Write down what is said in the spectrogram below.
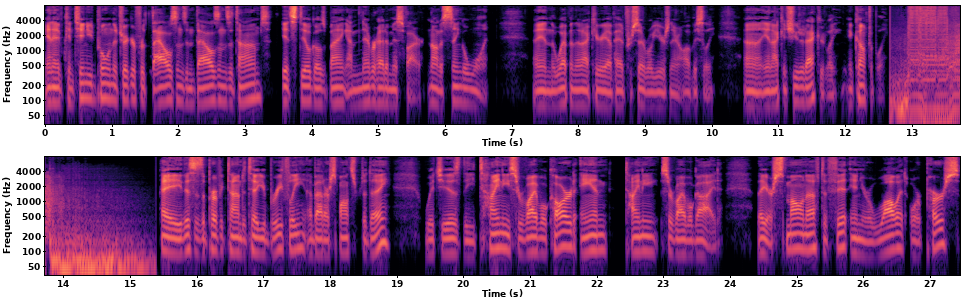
and have continued pulling the trigger for thousands and thousands of times. It still goes bang. I've never had a misfire, not a single one. And the weapon that I carry, I've had for several years now, obviously uh, and I can shoot it accurately and comfortably. Hey, this is the perfect time to tell you briefly about our sponsor today, which is the Tiny Survival Card and Tiny Survival Guide. They are small enough to fit in your wallet or purse,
